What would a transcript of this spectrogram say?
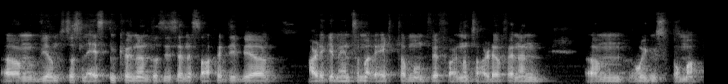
wir uns das leisten können. Das ist eine Sache, die wir alle gemeinsam erreicht haben und wir freuen uns alle auf einen ähm, ruhigen Sommer.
